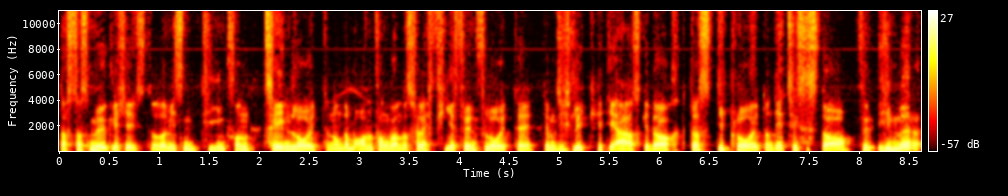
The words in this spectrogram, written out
dass das möglich ist, oder? Wir sind ein Team von zehn Leuten und am Anfang waren das vielleicht vier, fünf Leute, die haben sich Liquidity ausgedacht, das deployed und jetzt ist es da für immer,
